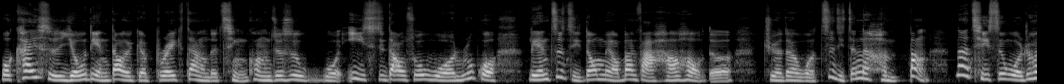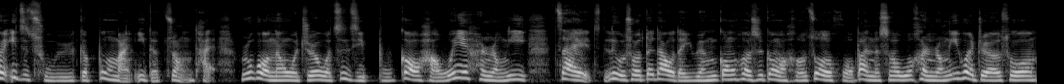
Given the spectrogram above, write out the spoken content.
我开始有点到一个 breakdown 的情况，就是我意识到说，我如果连自己都没有办法好好的觉得我自己真的很棒，那其实我就会一直处于一个不满意的状态。如果呢，我觉得我自己不够好，我也很容易在，例如说对待我的员工或者是跟我合作的伙伴的时候，我很容易会觉得说。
